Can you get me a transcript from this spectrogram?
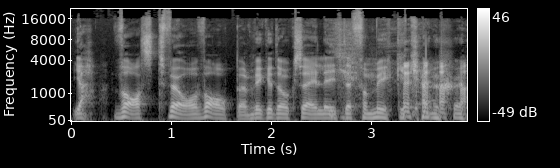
ja, vars två vapen, vilket också är lite för mycket kanske.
